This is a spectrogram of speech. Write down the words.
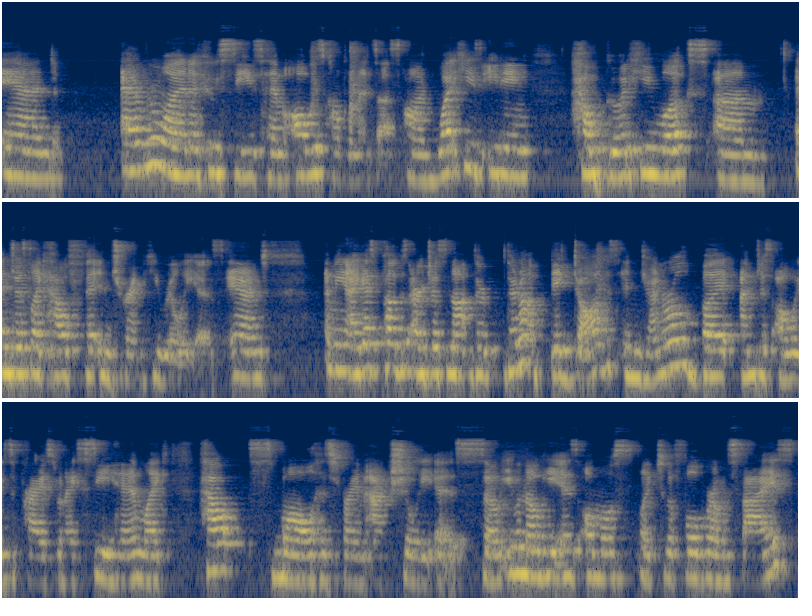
And everyone who sees him always compliments us on what he's eating, how good he looks, um, and just like how fit and trim he really is. And I mean, I guess pugs are just not they're they're not big dogs in general, but I'm just always surprised when I see him like how small his frame actually is. So even though he is almost like to the full grown size,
